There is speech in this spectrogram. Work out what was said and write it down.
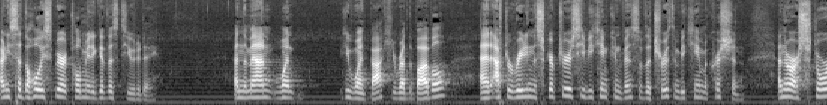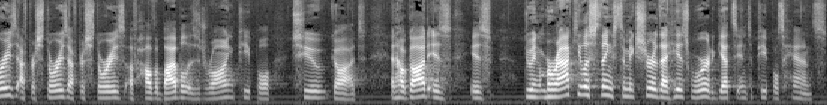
And he said, The Holy Spirit told me to give this to you today. And the man went, he went back, he read the Bible, and after reading the scriptures, he became convinced of the truth and became a Christian. And there are stories after stories after stories of how the Bible is drawing people to God and how God is, is doing miraculous things to make sure that His word gets into people's hands.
